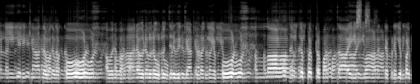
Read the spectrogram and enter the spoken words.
അംഗീകരിക്കാതെ വന്നപ്പോൾ അവർ മഹാനവരുകളെ ഉപദ്രവിക്കാൻ തുടങ്ങിയപ്പോൾ അള്ളാഹു നൽകപ്പെട്ട മഹത്തായ ഇസ്മാണിന്റെ പ്രിയപ്പെട്ട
